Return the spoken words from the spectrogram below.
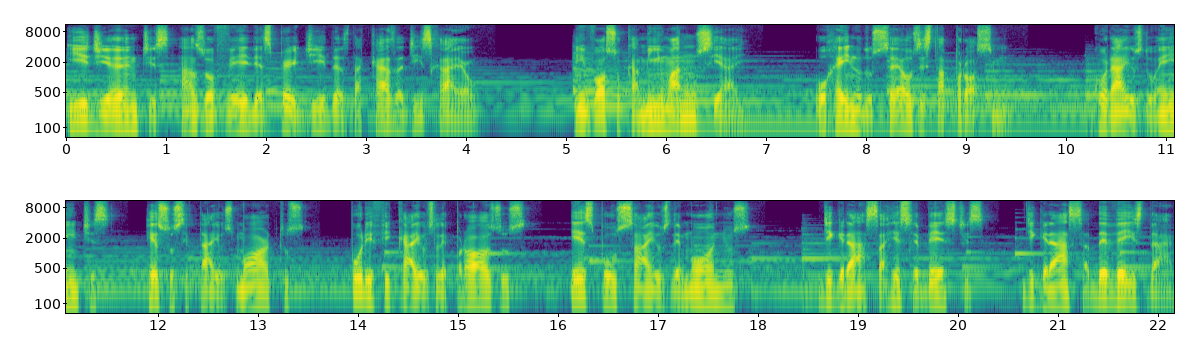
Ide antes as ovelhas perdidas da casa de Israel. Em vosso caminho anunciai: O reino dos céus está próximo. Curai os doentes, ressuscitai os mortos, purificai os leprosos, expulsai os demônios, de graça recebestes, de graça deveis dar.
